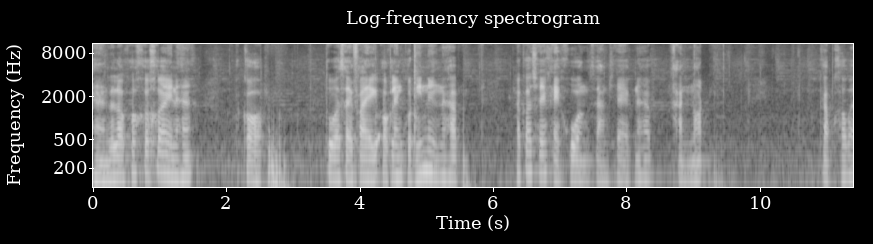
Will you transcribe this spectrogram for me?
อ่า แล้วเราก็ค่อยๆนะฮะ ประกอบตัวสายไฟออกแรงกดนิดนึงนะครับ แล้วก็ใช้ไขควงสามแฉกนะครับ ขันน็อต กลับเข้าไป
